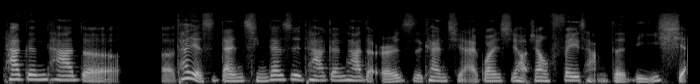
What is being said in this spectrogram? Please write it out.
他跟他的。呃，他也是单亲，但是他跟他的儿子看起来关系好像非常的理想。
